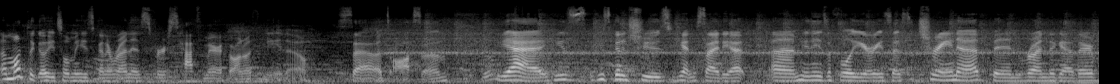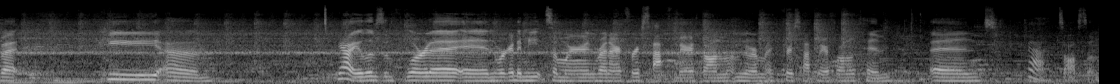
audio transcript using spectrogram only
a month ago, he told me he's going to run his first half marathon with me, though. So it's awesome. Yeah, he's he's going to choose. He can't decide yet. Um, he needs a full year. He says to train up and run together, but he. Um, yeah, he lives in Florida, and we're gonna meet somewhere and run our first half marathon. I'm gonna run my first half marathon with him, and yeah, it's awesome.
